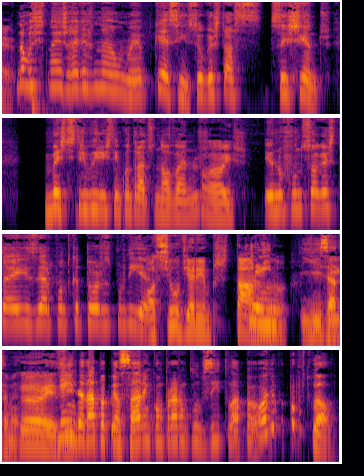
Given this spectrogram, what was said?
É. Não, mas isto não é as regras, não, não é? Porque é assim, se eu gastasse 600, mas distribuir isto em contratos de 9 anos, Pois. eu no fundo só gastei 0.14 por dia. Ou se um vier emprestado. Sim. E exatamente. E coisa, E ainda dá para pensar em comprar um clubezito lá para. Olha, para Portugal.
